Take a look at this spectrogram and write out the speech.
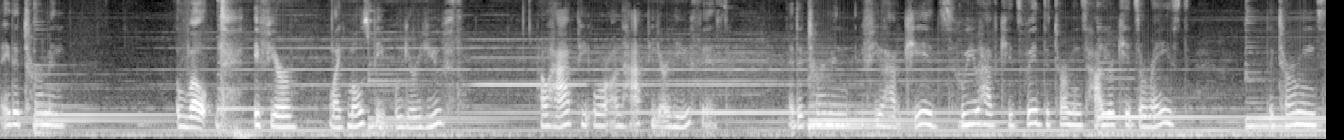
They determine well, if you're like most people, your youth, how happy or unhappy your youth is. That determines if you have kids, who you have kids with determines how your kids are raised. Determines,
